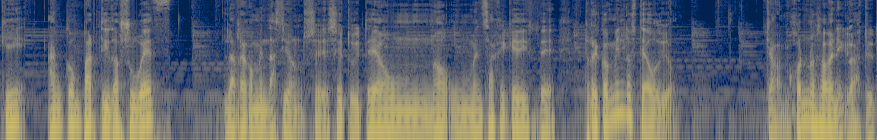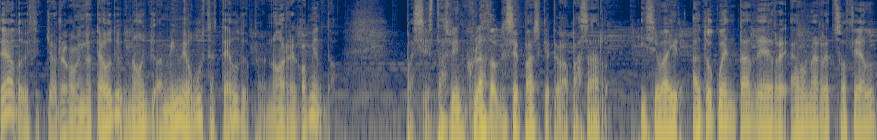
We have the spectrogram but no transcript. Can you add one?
que han compartido a su vez la recomendación. Se, se tuitea un, un mensaje que dice, recomiendo este audio. Que a lo mejor no sabe ni que lo has tuiteado. Dice, yo recomiendo este audio. Y no, yo, a mí me gusta este audio, pero no lo recomiendo. Pues si estás vinculado, que sepas que te va a pasar y se va a ir a tu cuenta de a una red social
